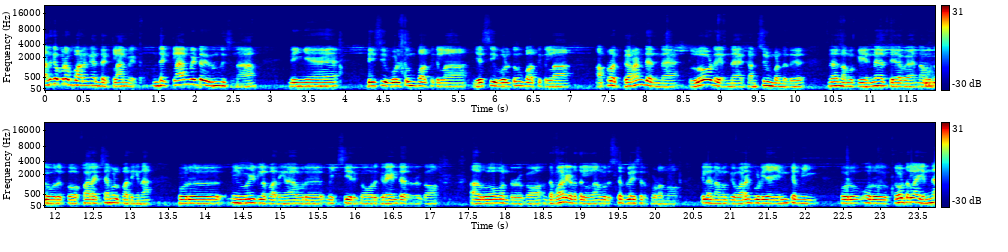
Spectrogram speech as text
அதுக்கப்புறம் பாருங்க இந்த கிளாமீட்டர் இந்த கிளைமேட் இருந்துச்சுன்னா நீங்க டிசி வோல்ட்டும் பார்த்துக்கலாம் ஏசி வோல்ட்டும் பார்த்துக்கலாம். அப்புறம் கரண்ட் என்ன லோடு என்ன கன்சியூம் பண்ணுது. நமக்கு என்ன தேவை? நமக்கு ஒரு இப்போ ஃபார் எக்ஸாம்பிள் பார்த்தீங்கன்னா ஒரு நீங்கள் வீட்டில் பார்த்தீங்கன்னா ஒரு மிக்ஸி இருக்கும் ஒரு கிரைண்டர் இருக்கும். ஒரு ஓவன் இருக்கும். இந்த மாதிரி இடத்துலலாம் ஒரு ஸ்டெபிலைசர் போடணும். இல்லை நமக்கு வரக்கூடிய இன்கமிங் ஒரு ஒரு டோட்டலாக என்ன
